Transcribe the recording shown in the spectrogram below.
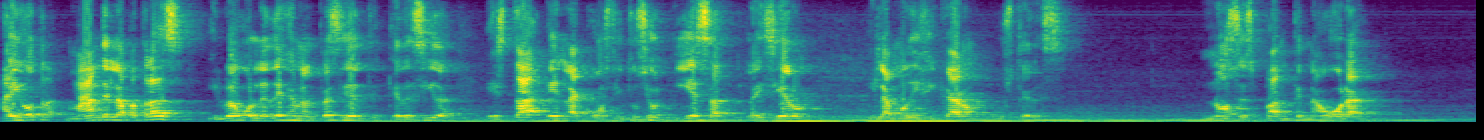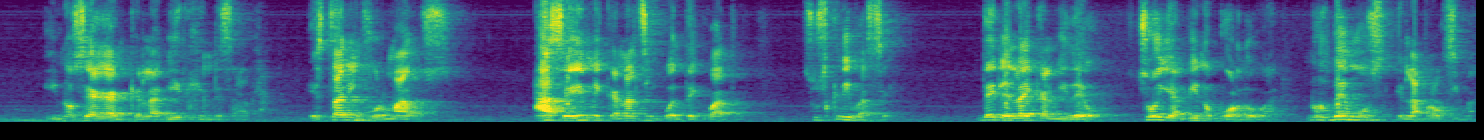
hay otra, mándenla para atrás y luego le dejan al presidente que decida. Está en la constitución y esa la hicieron y la modificaron ustedes. No se espanten ahora y no se hagan que la Virgen les habla. Están informados. ACM Canal 54. Suscríbase. Denle like al video. Soy Albino Córdoba. Nos vemos en la próxima.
